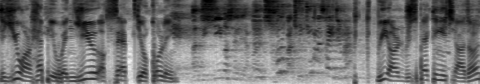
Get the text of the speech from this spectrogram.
You are happy when you accept your calling. We are respecting each other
